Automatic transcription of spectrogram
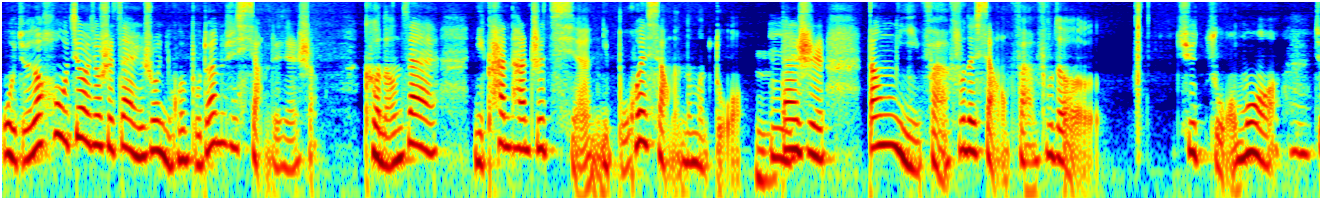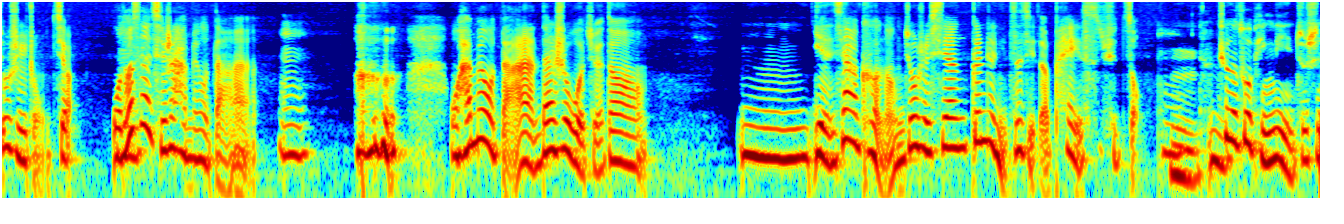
我觉得后劲儿就是在于说，你会不断的去想这件事儿，可能在你看它之前，你不会想的那么多，嗯，但是当你反复的想，反复的去琢磨，就是一种劲儿。我到现在其实还没有答案，嗯，我还没有答案，但是我觉得，嗯，眼下可能就是先跟着你自己的 pace 去走。嗯，这个作品里，就是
